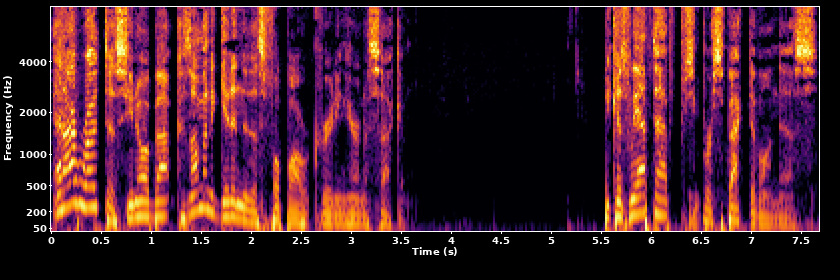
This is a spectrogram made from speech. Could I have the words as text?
And I wrote this, you know, about because I'm going to get into this football recruiting here in a second. Because we have to have some perspective on this.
